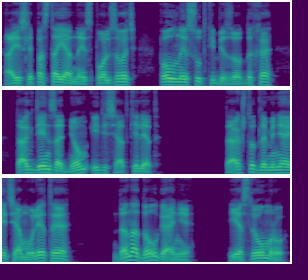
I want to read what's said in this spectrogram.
а если постоянно использовать, полные сутки без отдыха, так день за днем и десятки лет. Так что для меня эти амулеты да надолго они, если умру.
